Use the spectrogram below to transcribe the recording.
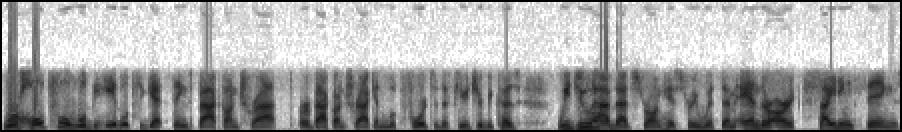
we're hopeful we'll be able to get things back on track or back on track and look forward to the future because we do have that strong history with them and there are exciting things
